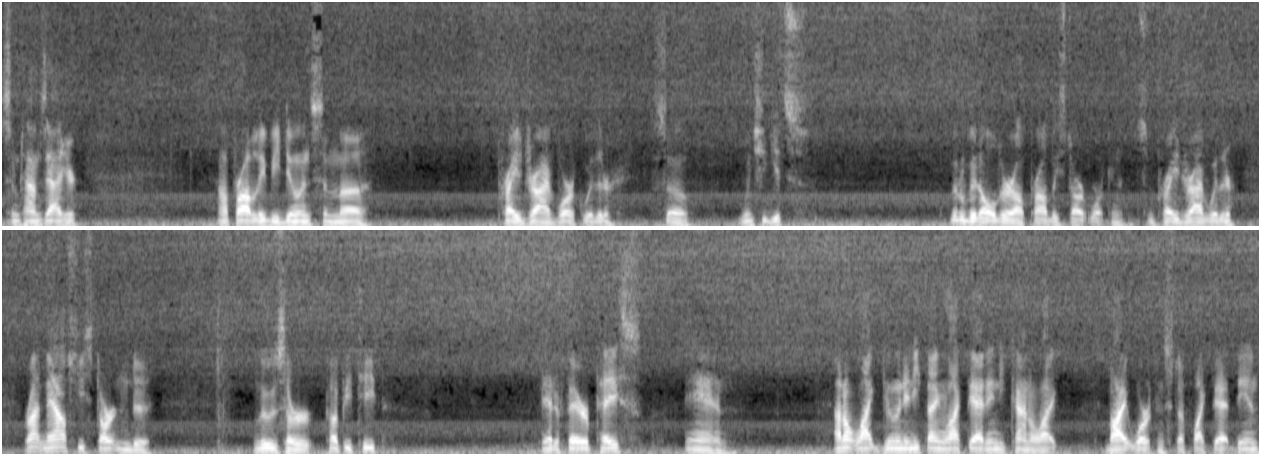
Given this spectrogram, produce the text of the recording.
sometimes out here. I'll probably be doing some uh, prey drive work with her. So when she gets a little bit older, I'll probably start working some prey drive with her. Right now, she's starting to lose her puppy teeth at a fair pace and I don't like doing anything like that any kind of like bite work and stuff like that then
